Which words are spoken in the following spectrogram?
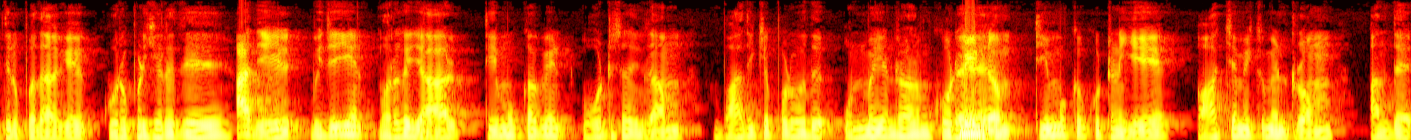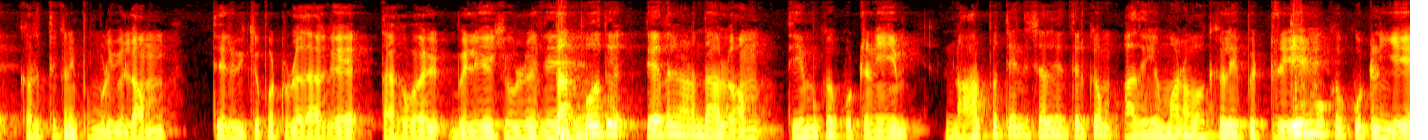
பிடித்திருப்பதாக கூறப்படுகிறது. அதில் விஜயின் வருகையால் திமுகவின் ஓட்டு சதவீதம் பாதிக்கப்படுவது உண்மை என்றாலும் கூட திமுக கூட்டணியே ஆட்சி அமைக்கும் என்றும் அந்த கருத்து கணிப்பு முடிவிலும் தெரிவிக்கப்பட்டுள்ளதாக தகவல் வெளியாகியுள்ளது. தற்போது தேர்தல் நடந்தாலும் திமுக கூட்டணி நாற்பத்தைந்து சதவீதத்திற்கும் அதிகமான வாக்குகளை பெற்று திமுக கூட்டணியே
